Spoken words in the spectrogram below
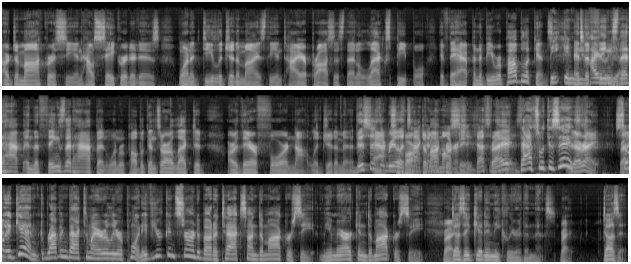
our democracy and how sacred it is want to delegitimize the entire process that elects people if they happen to be Republicans. The and the things of that happen, the things that happen when Republicans are elected are therefore not legitimate. This is the real attack on democracy. That's right. That's what this is. Yeah, right, So right. again, wrapping back to my earlier point, if you're concerned about attacks on democracy, the American democracy, Right. does it get any clearer than this? Right. Does it?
